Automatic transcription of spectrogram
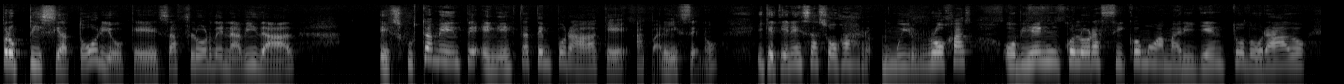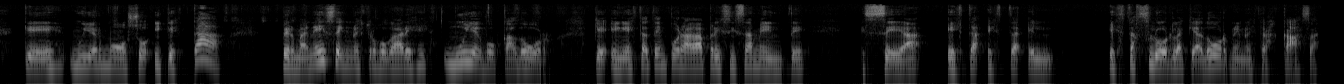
propiciatorio que esa flor de Navidad es justamente en esta temporada que aparece, ¿no? Y que tiene esas hojas muy rojas o bien un color así como amarillento dorado que es muy hermoso y que está, permanece en nuestros hogares, es muy evocador que en esta temporada precisamente sea esta, esta, el, esta flor la que adorne nuestras casas.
